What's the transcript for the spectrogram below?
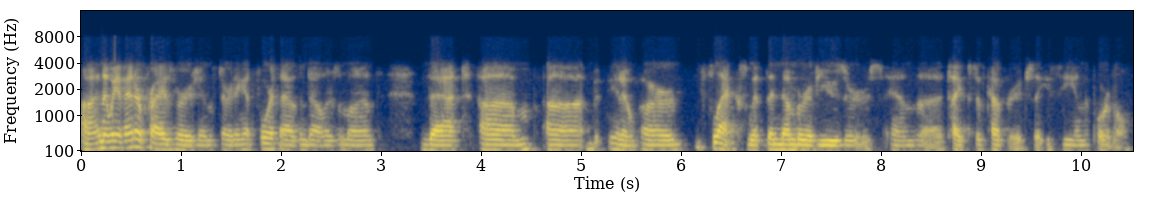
Uh, and then we have enterprise versions starting at $4,000 a month that um, uh, you know are flex with the number of users and the types of coverage that you see in the portal.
